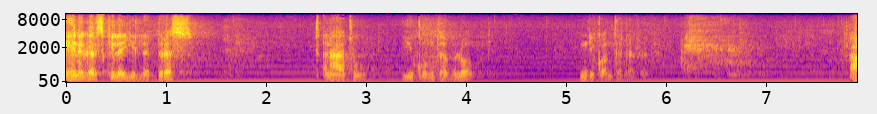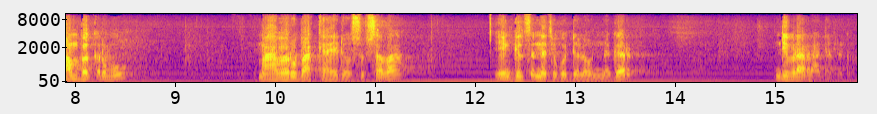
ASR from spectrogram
ይሄ ነገር እስኪለይለት ድረስ ጥናቱ ይቁም ተብሎ እንዲቆም ተደረገ። አሁን በቅርቡ ማህበሩ ባካሄደው ስብሰባ ይህን ግልጽነት የጎደለውን ነገር እንዲብራራ አደረገው።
